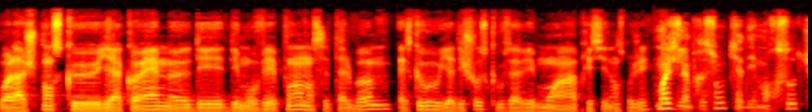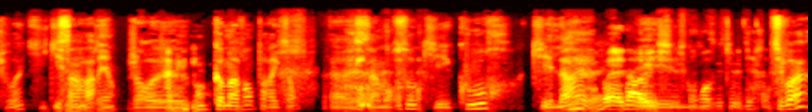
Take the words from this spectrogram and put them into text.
voilà, je pense qu'il y a quand même euh, des, des mauvais points dans cet album. Est-ce qu'il y a des choses que vous avez moins appréciées dans ce projet? Moi, j'ai l'impression qu'il y a des morceaux, tu vois, qui, qui servent à rien. Genre, euh, comme avant, par exemple. Euh, c'est un morceau qui est court, qui est là. Ouais, non, oui, je, comprends ce que tu veux dire. Tu vois,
